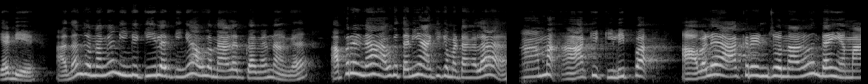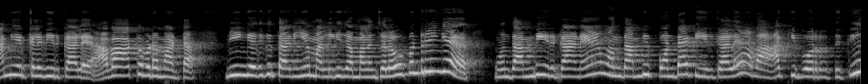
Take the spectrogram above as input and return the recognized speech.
ஏடி அதான் சொன்னாங்க நீங்க கீழே இருக்கீங்க அவங்க மேல இருக்காங்கன்னாங்க. அப்புறம் என்ன அவங்க தனியா ஆக்கிக்க மாட்டாங்களா? ஆமா ஆக்கி கிளிப்பா அவளே ஆக்குறேன்னு சொன்னாலும் இந்த என் மாமியார் கிளவி இருக்காளே அவ ஆக்க விட மாட்டா. நீங்க எதுக்கு தனியா மல்லிகை சம்பளம் செலவு பண்றீங்க? உன் தம்பி இருக்கானே உன் தம்பி பொண்டாட்டி இருக்காளே அவ ஆக்கி போடுறதுக்கு.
